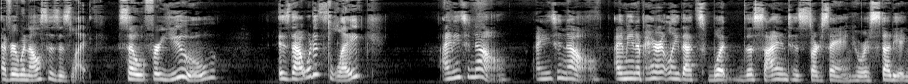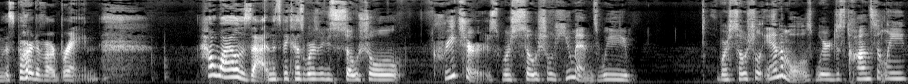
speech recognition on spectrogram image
everyone else's is like? So for you, is that what it's like? I need to know. I need to know. I mean, apparently that's what the scientists are saying who are studying this part of our brain. How wild is that? And it's because we're these social creatures. We're social humans. We we're social animals. We're just constantly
